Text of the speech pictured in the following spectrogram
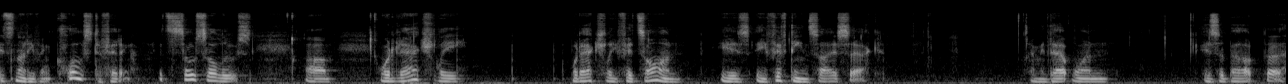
it's not even close to fitting. It's so, so loose. Um, what it actually what actually fits on is a 15 size sack. I mean that one is about uh,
